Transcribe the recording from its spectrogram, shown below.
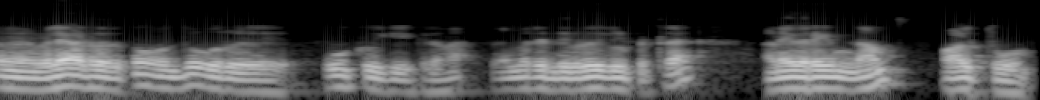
விளையாடுறதுக்கும் வந்து ஒரு ஊக்குவிக்கிறதா. அந்த மாதிரி இந்த விருதுகள் பெற்ற அனைவரையும் நாம் வாழ்த்துவோம்.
